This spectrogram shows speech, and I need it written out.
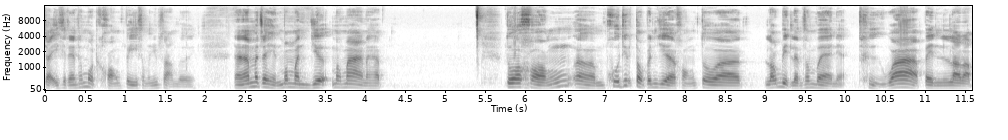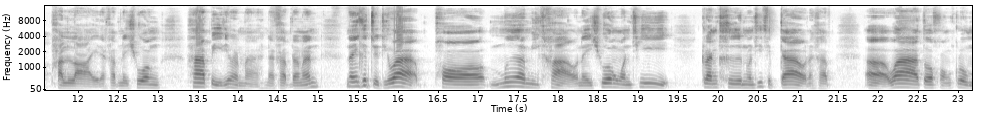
จากอินซิเดนทั้งหมดของปี 2023 เลยดังนั้นมันจะเห็นว่ามันเยอะมากๆนะครับ ตัวของอผู้ที่ตกเป็นเหยื่อของตัว LockBit Ransomware เนี่ยถือว่าเป็นระดับพันรายนะครับในช่วง 5 ปีที่ผ่านมานะครับ ดังนั้นนั่นคือจุดที่ว่าพอเมื่อมีข่าวในช่วงวันที่กลางคืนวันที่ 19 นะครับว่าตัวของกลุ่ม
